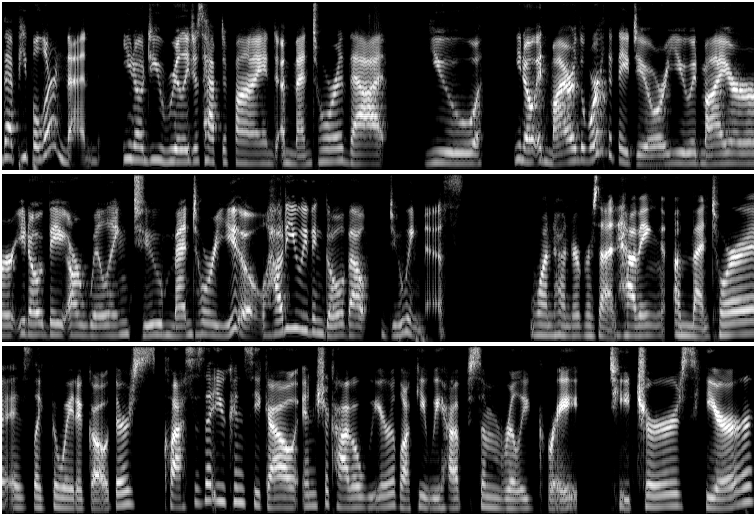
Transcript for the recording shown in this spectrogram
that people learn then? You know, do you really just have to find a mentor that you, you know, admire the work that they do or you admire, you know, they are willing to mentor you? How do you even go about doing this? 100%. Having a mentor is like the way to go. There's classes that you can seek out in Chicago. We are lucky we have some really great teachers here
